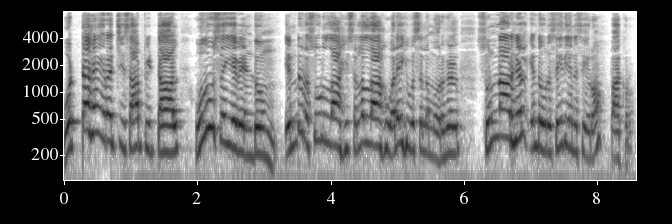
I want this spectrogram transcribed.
ஒட்டகை இறைச்சி சாப்பிட்டால் உது செய்ய வேண்டும் என்று ரசூலுல்லாஹி ஸல்லல்லாஹு அலைஹி வஸல்லம் அவர்கள் சொன்னார்கள் என்ற ஒரு செய்தி என்ன செய்றோம்? பார்க்கிறோம்.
